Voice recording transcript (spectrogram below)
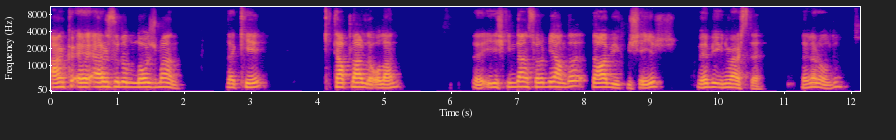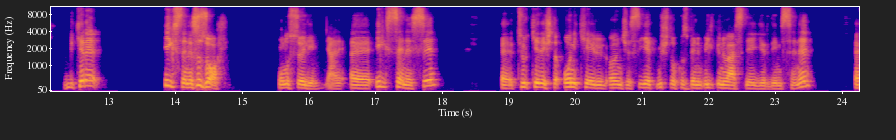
Ank e, Erzurum Lojman'daki kitaplarla olan e, ilişkinden sonra bir anda daha büyük bir şehir ve bir üniversite. Neler oldu? Bir kere ilk senesi zor. Onu söyleyeyim. Yani e, ilk senesi e, Türkiye'de işte 12 Eylül öncesi 79 benim ilk üniversiteye girdiğim sene. E,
